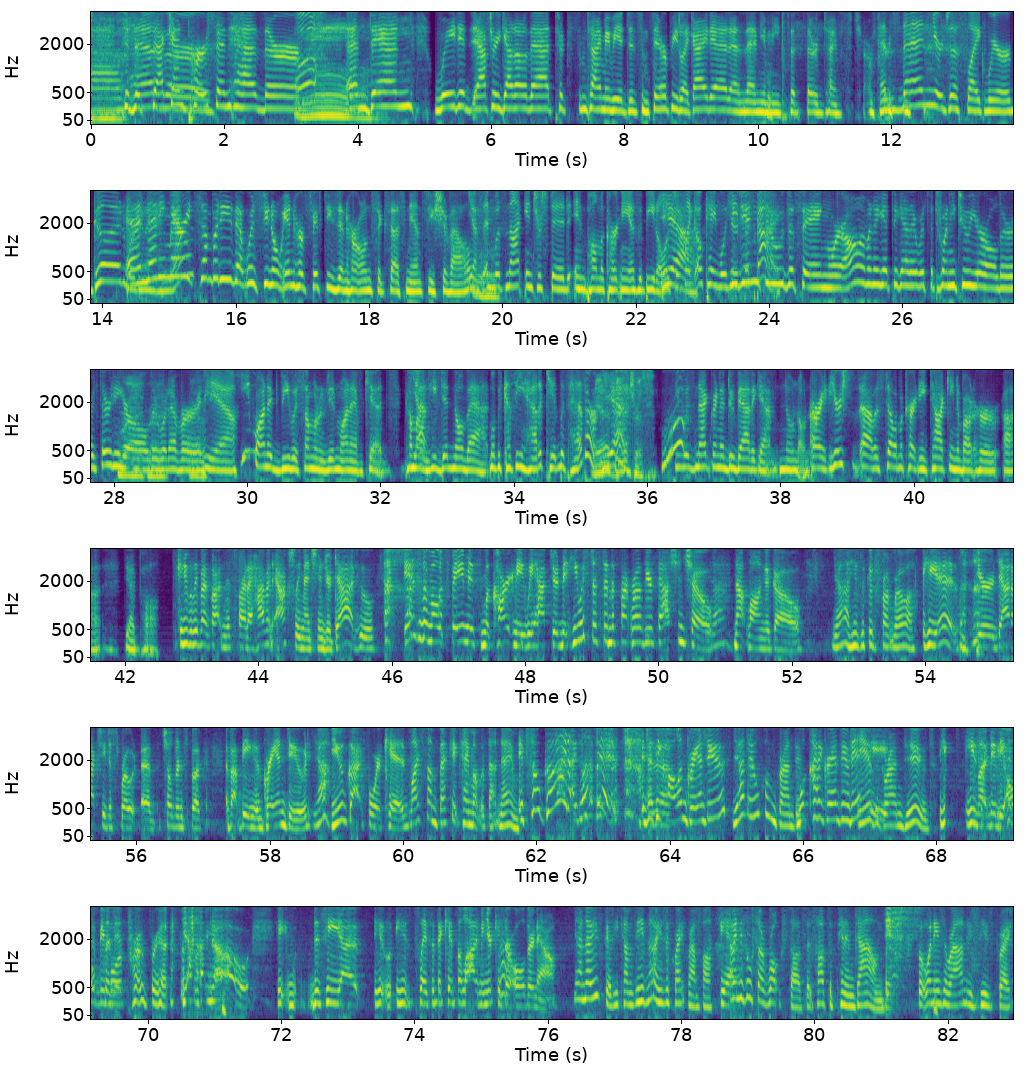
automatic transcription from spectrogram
to the second person, Heather. Oh. And then waited after he got out of that, took some time, maybe it did some therapy like I did, and then you meet the third time's the charm And person. then you're just like, we're good. We're And then he hang married out. somebody that was, you know, in her 50s in her own success, Nancy Shevell. Yes, and was not interested in Paul McCartney as a Beatle. It's just like, okay, well, here's he this didn't guy. do the thing where oh, I'm going to get together with the 22 year old or 30 year old Right, or right. whatever. And Yeah. he wanted to be with someone who didn't want to have kids. Come on, he did know that. well, because he had a kid with Heather. Yeah. yes, he was not going to do that again. No, no, no. All right, here's uh, Stella McCartney talking about her uh, dad, Paul. Can you believe I've gotten this far and I haven't actually mentioned your dad, who is the most famous McCartney, we have to admit. He was just in the front row of your fashion show Yeah. not long ago. Yeah, he's a good front rower. He is. Your dad actually just wrote a children's book about being a grand dude. Yeah. You've got four kids. My son Beckett came up with that name. it's so good. I love it. And does he call him grand dude? yeah, they all call him grand dude. What kind of grand dude is he he? is a grand dude. He- he's like, it the couldn't be more appropriate. yeah, I know. He, does he, uh, he? He plays with the kids a lot. I mean, your kids Yeah. are older now. Yeah, no, he's good. He comes. He, no, he's a great grandpa. Yeah. I mean, he's also a rock star, so it's hard to pin him down. But, but when he's around, he's he's great.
